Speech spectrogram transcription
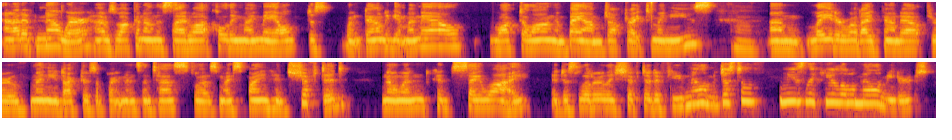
out of nowhere. I was walking on the sidewalk holding my mail, just went down to get my mail, walked along, and bam, dropped right to my knees. Hmm. Um, later, what I found out through many doctor's appointments and tests was my spine had shifted. No one could say why. It just literally shifted a few millimeters, just a measly few little millimeters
